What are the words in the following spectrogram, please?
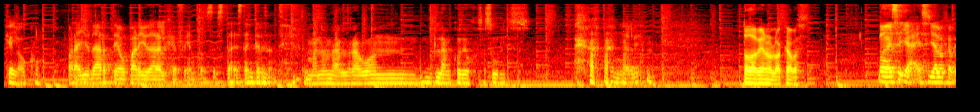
Qué loco. para ayudarte o para ayudar al jefe. Entonces, está, está interesante. Te mandan al dragón blanco de ojos azules. Ándale. Todavía no lo acabas. No, ese ya, ese ya lo acabé.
